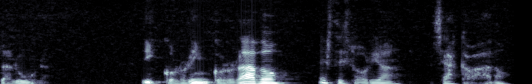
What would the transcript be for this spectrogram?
la Luna. Y colorín colorado, esta historia se ha acabado.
